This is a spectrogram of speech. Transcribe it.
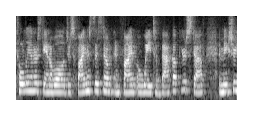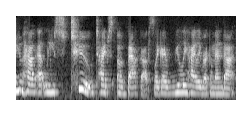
totally understandable. Just find a system and find a way to back up your stuff and make sure you have at least two types of backups. Like I really highly recommend that.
